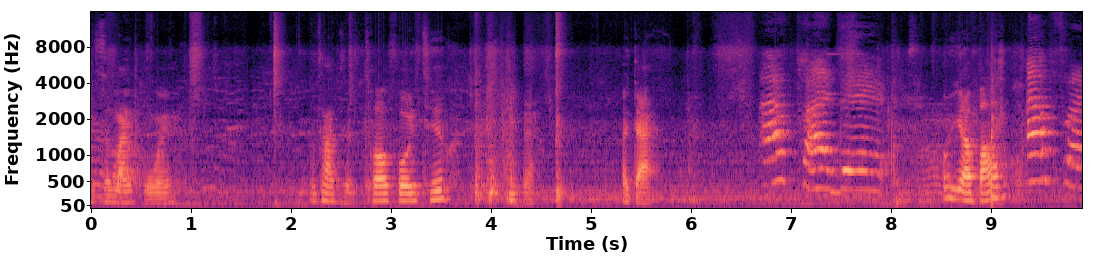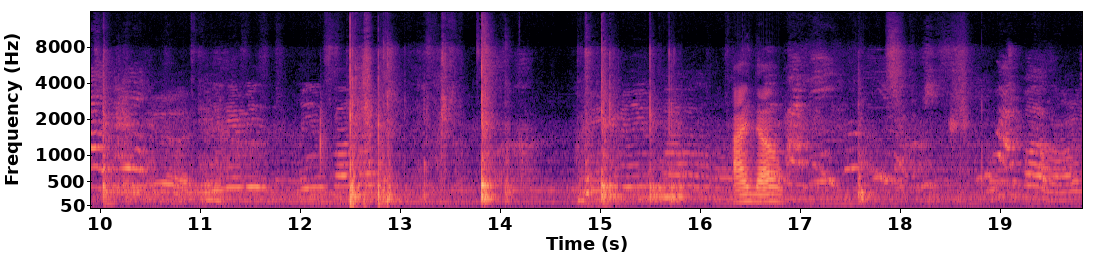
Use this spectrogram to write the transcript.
It's a microwave. What time is it? 1242? Yeah. Like that. Oh, you got a bottle? Good. Can you hear me, Liam's father? Can you hear me, Liam's father? I know. What's your father on it?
